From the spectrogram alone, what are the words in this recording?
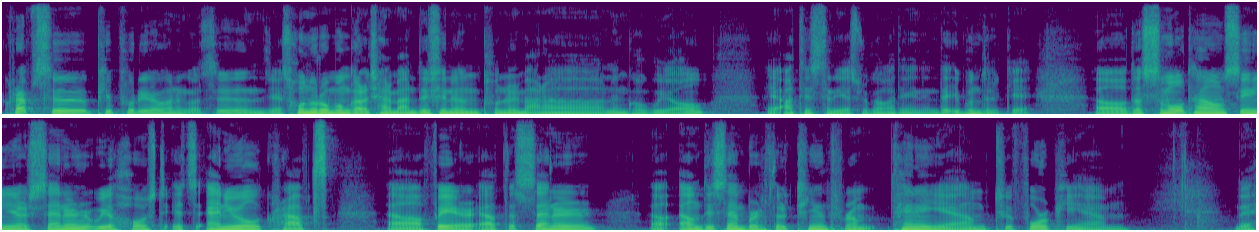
크래프트 피플이라고 하는 것은 이제 손으로 뭔가를 잘 만드시는 분을 말하는 거고요. 예, 아티스트는 예술가가 되어 있는데 이분들께 uh, The Small Town Senior Center will host its annual crafts uh, fair at the center uh, on December 13th from 10 a.m. to 4 p.m. 네,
